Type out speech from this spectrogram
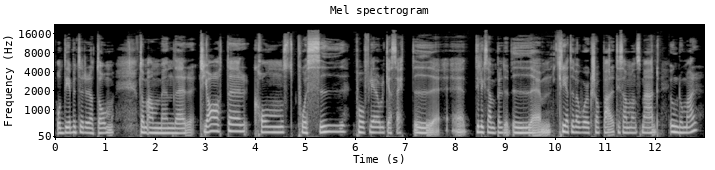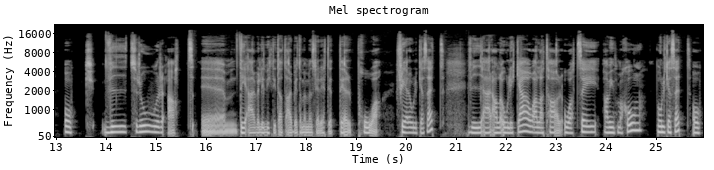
Och det betyder att de, de använder teater, konst, poesi på flera olika sätt i eh, till exempel typ i ehm, kreativa workshoppar tillsammans med ungdomar. Och vi tror att eh, det är väldigt viktigt att arbeta med mänskliga rättigheter på flera olika sätt. Vi är alla olika och alla tar åt sig av information på olika sätt och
